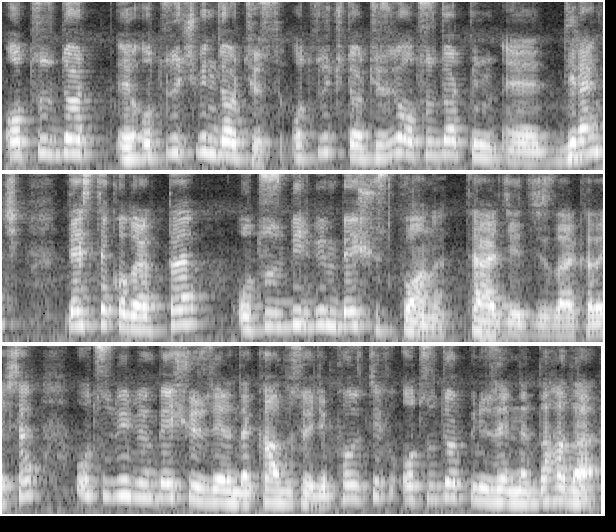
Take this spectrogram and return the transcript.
34 e, 33400 33400 ve 34000 e, direnç destek olarak da 31500 puanı tercih edeceğiz arkadaşlar. 31500 üzerinde kaldığı sürece pozitif. 34000 üzerinde daha da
